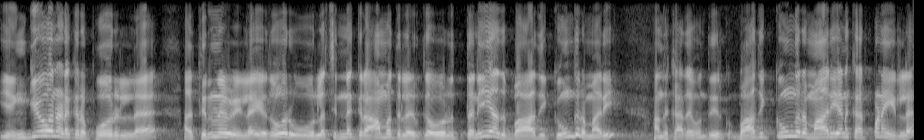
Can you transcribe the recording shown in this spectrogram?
எங்கேயோ நடக்கிற போர் இல்லை அது திருநெல்வேலியில் ஏதோ ஒரு ஊரில் சின்ன கிராமத்தில் இருக்க ஒருத்தனையும் அது பாதிக்குங்கிற மாதிரி அந்த கதை வந்து இருக்கும். பாதிக்குங்கிற மாதிரியான கற்பனை இல்லை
